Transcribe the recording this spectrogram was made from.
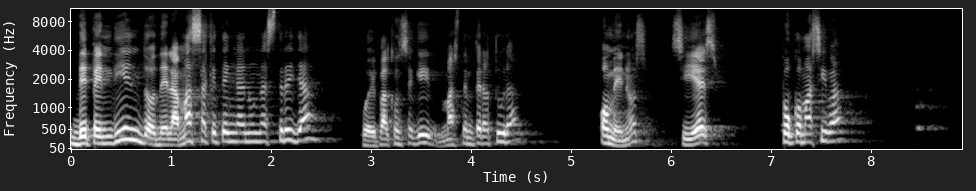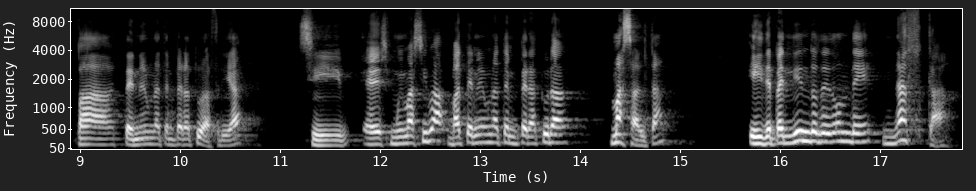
Dependiendo de la masa que tenga en una estrella, pues va a conseguir más temperatura o menos. Si es poco masiva, va a tener una temperatura fría. Si es muy masiva, va a tener una temperatura más alta. Y dependiendo de dónde nazca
